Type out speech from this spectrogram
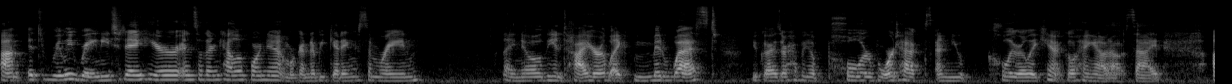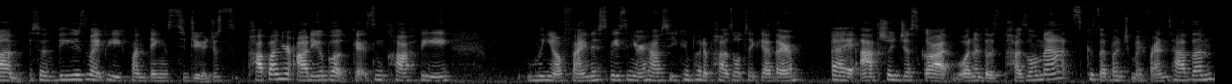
Um, it's really rainy today here in Southern California and we're going to be getting some rain. I know the entire like Midwest you guys are having a polar vortex and you clearly can't go hang out outside. Um, so these might be fun things to do. Just pop on your audiobook, get some coffee, you know, find a space in your house so you can put a puzzle together. I actually just got one of those puzzle mats because a bunch of my friends have them.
